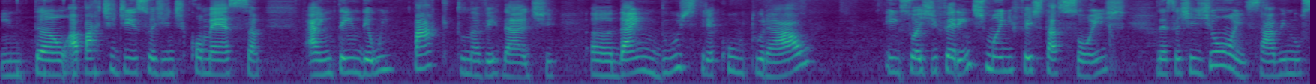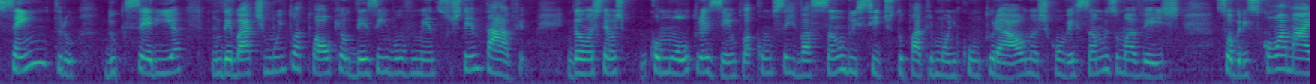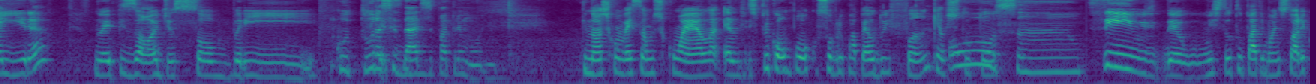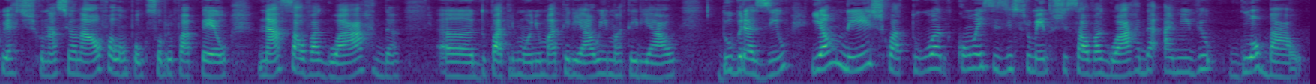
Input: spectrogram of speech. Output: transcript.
Então, a partir disso, a gente começa a entender o impacto, na verdade, uh, da indústria cultural em suas diferentes manifestações nessas regiões, sabe? No centro do que seria um debate muito atual que é o desenvolvimento sustentável. Então nós temos como outro exemplo a conservação dos sítios do patrimônio cultural. Nós conversamos uma vez sobre isso com a Maíra no episódio sobre cultura, cidades e patrimônio que nós conversamos com ela. Ela explicou um pouco sobre o papel do IFAM, que é o Instituto. Ouçam. Sim, o, o Instituto Patrimônio Histórico e Artístico Nacional falou um pouco sobre o papel na salvaguarda uh, do patrimônio material e imaterial do Brasil e a Unesco atua com esses instrumentos de salvaguarda a nível global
